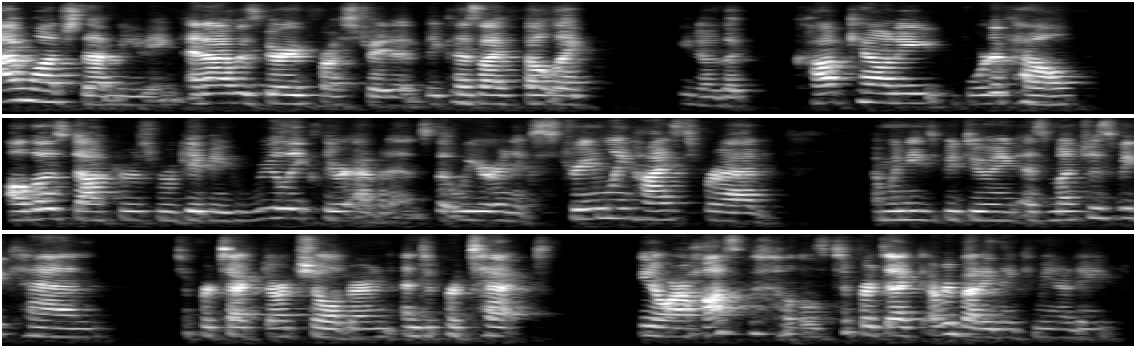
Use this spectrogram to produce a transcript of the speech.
I watched that meeting and I was very frustrated because I felt like, you know, the Cobb County Board of Health, all those doctors were giving really clear evidence that we are in extremely high spread and we need to be doing as much as we can to protect our children and to protect, you know, our hospitals, to protect everybody in the community.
